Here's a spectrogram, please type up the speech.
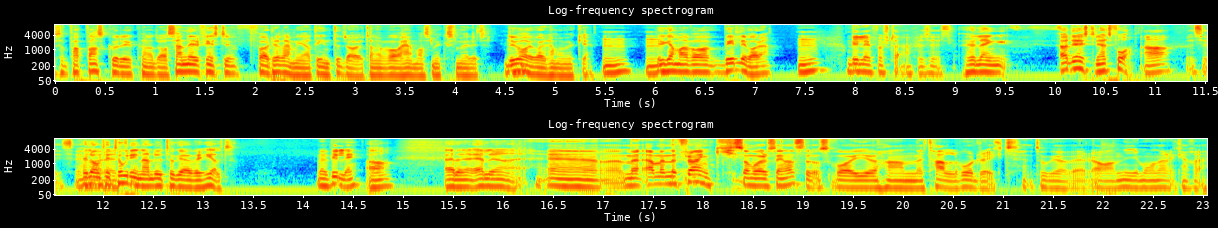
så pappan skulle ju kunna dra. Sen det, finns det ju fördelar med att inte dra, utan att vara hemma så mycket som möjligt. Du har ju varit hemma mycket. Mm. Mm. Hur gammal var Billy var det? Mm. Billy är första, precis. Hur länge? Ja, det är just det, ni har två. Ja, precis. Hur lång tid tog det innan du tog över helt? Med Billy? Ja. Eller, eller Eh, men, ja, men med Frank, som var det senaste då, så var ju han ett halvår drygt. Jag tog över, ja, nio månader kanske.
